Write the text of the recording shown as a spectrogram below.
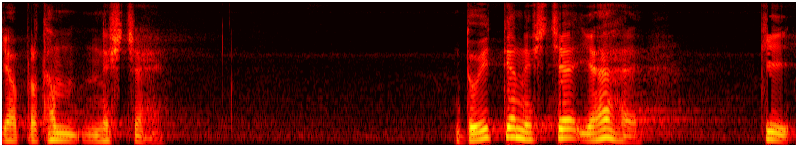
यह प्रथम निश्चय है। द्वितीय निश्चय यह है कि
